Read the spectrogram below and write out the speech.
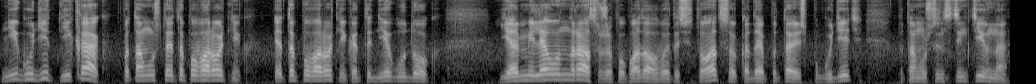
не гудит никак, потому что это поворотник. Это поворотник, это не гудок. Я миллион раз уже попадал в эту ситуацию, когда я пытаюсь погудеть, потому что инстинктивно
